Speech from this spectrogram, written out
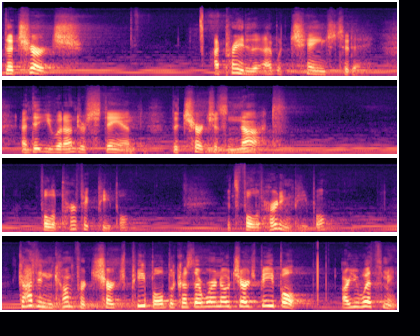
the church? I pray that that would change today and that you would understand the church is not full of perfect people. It's full of hurting people. God didn't come for church people because there were no church people. Are you with me?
